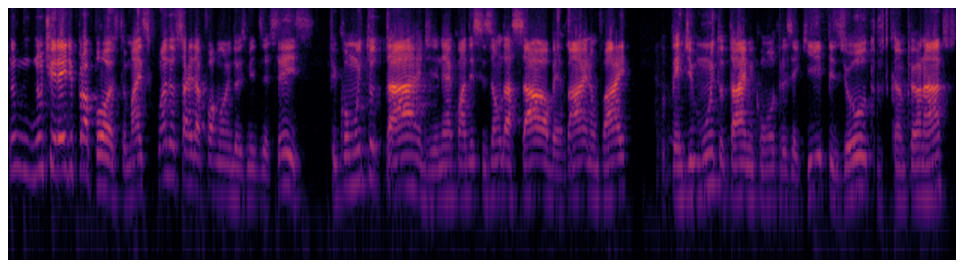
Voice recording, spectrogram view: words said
não, não tirei de propósito, mas quando eu saí da Fórmula 1 em 2016 ficou muito tarde, né? Com a decisão da Sauber, vai, não vai. Eu perdi muito time com outras equipes e outros campeonatos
